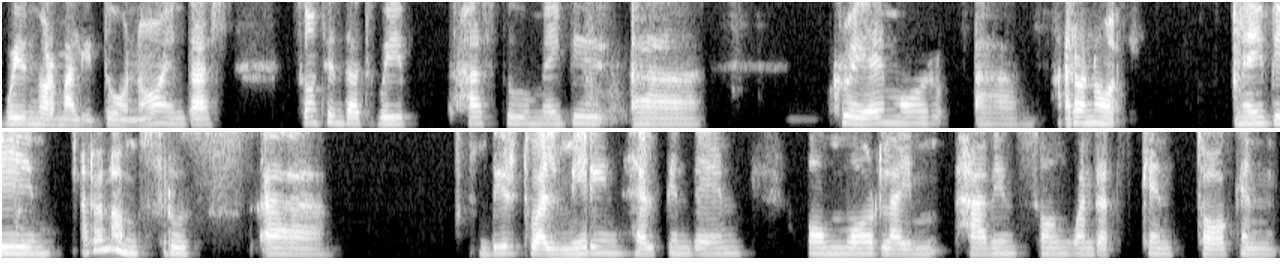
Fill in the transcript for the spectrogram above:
we normally do, no? And that's something that we has to maybe uh, create more. Um, I don't know, maybe I don't know through uh, virtual meeting, helping them or more like having someone that can talk and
